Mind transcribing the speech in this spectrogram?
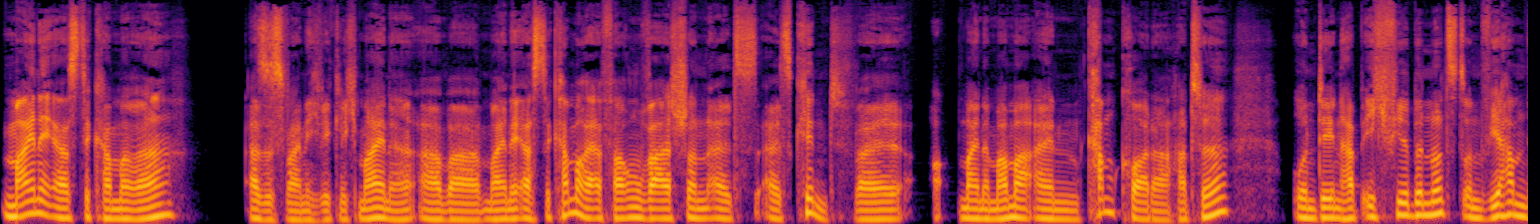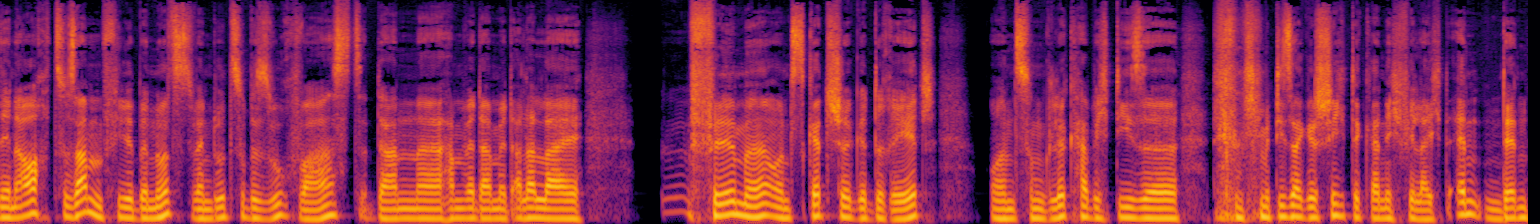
Meine erste Kamera also es war nicht wirklich meine, aber meine erste Kameraerfahrung war schon als, als Kind, weil meine Mama einen Camcorder hatte und den habe ich viel benutzt und wir haben den auch zusammen viel benutzt. Wenn du zu Besuch warst, dann äh, haben wir damit allerlei Filme und Sketche gedreht. Und zum Glück habe ich diese, mit dieser Geschichte kann ich vielleicht enden, denn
